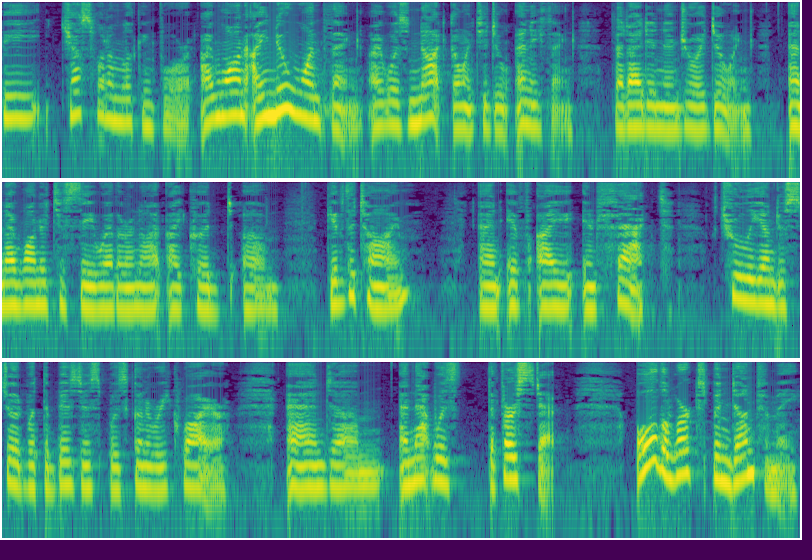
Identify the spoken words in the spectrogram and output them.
be just what I'm looking for. I want I knew one thing. I was not going to do anything that I didn't enjoy doing. And I wanted to see whether or not I could um, give the time and if I in fact truly understood what the business was going to require. And um, and that was the first step. All the work's been done for me.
